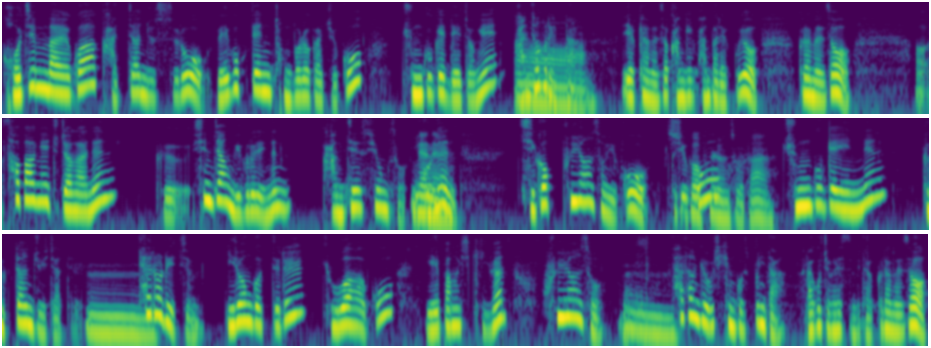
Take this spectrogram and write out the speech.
거짓말과 가짜 뉴스로 왜곡된 정보를 가지고 중국의 내정에 간섭을 아. 했다. 이렇게 하면서 강경 반발했고요. 그러면서 어, 서방이 주장하는 그 신장 위구르에 있는 강제 수용소 이거는 네네. 직업 훈련소이고 그리고 훈련소다. 중국에 있는 극단주의자들, 음. 테러리즘 이런 것들을 교화하고 예방시키기 위한 훈련소, 뭐 음. 사상 교육 시킨 것뿐이다라고 주장을 했습니다. 그러면서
